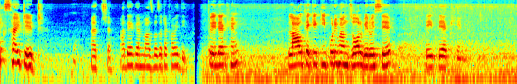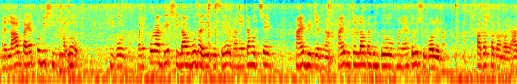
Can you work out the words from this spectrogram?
এক্সাইটেড আচ্ছা আদে এখন মাছ ভাজাটা খাওয়াই দিই? তো এই দেখেন লাউ থেকে কি পরিমাণ জল বেরোইছে, এই দেখেন। মানে লাউটা এত বেশি ভালো, কি বলব? মানে পুরা দেশি লাউ বোঝাই দিতেছে মানে এটা হচ্ছে হাইব্রিডের না। হাইব্রিডের লাউটা কিন্তু মানে এত বেশি গলে না, সাদা সাদা হয়। আর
